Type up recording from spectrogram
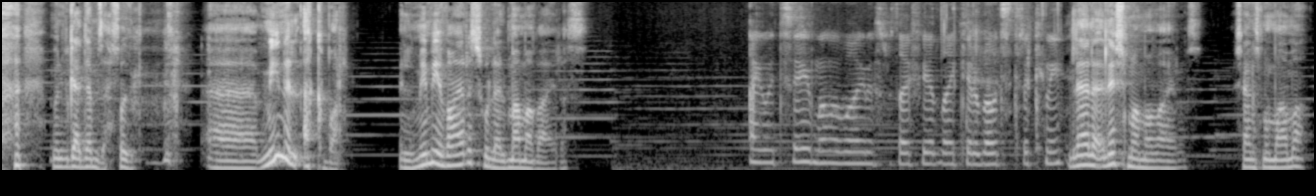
من قاعد أمزح صدق. مين الأكبر الميمي فيروس ولا الماما فيروس؟ I would say mama virus but I feel like you're about to trick me. لا لا ليش ماما فيروس عشان اسمه ماما.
